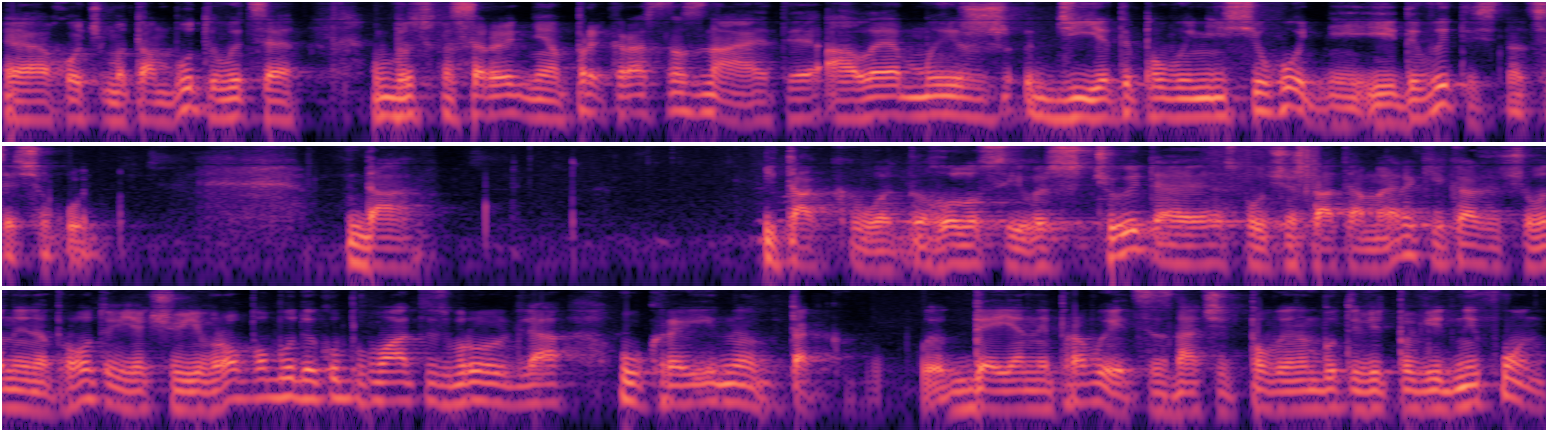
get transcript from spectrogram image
е, хочемо там бути. Ви це безпосередньо прекрасно знаєте. Але ми ж діяти повинні сьогодні і дивитись на це сьогодні. Да. І так, от голоси, ви ж чуєте, Сполучені Штати Америки кажуть, що вони не проти. Якщо Європа буде купувати зброю для України, так де я не правий, це значить повинен бути відповідний фонд,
